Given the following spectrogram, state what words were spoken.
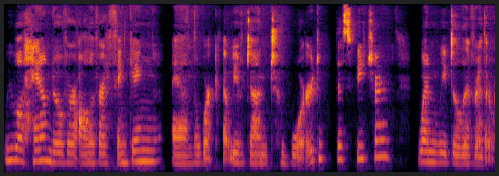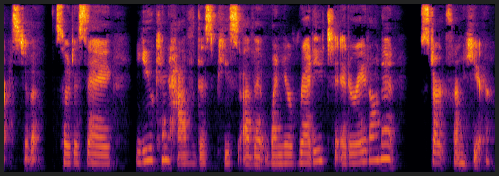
We will hand over all of our thinking and the work that we've done toward this feature when we deliver the rest of it. So to say, you can have this piece of it when you're ready to iterate on it, start from here.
